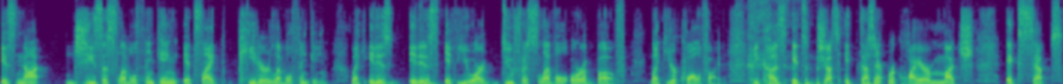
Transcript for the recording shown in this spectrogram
is not Jesus level thinking. It's like Peter level thinking. Like it is. It is. If you are doofus level or above, like you're qualified because it's just. It doesn't require much except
